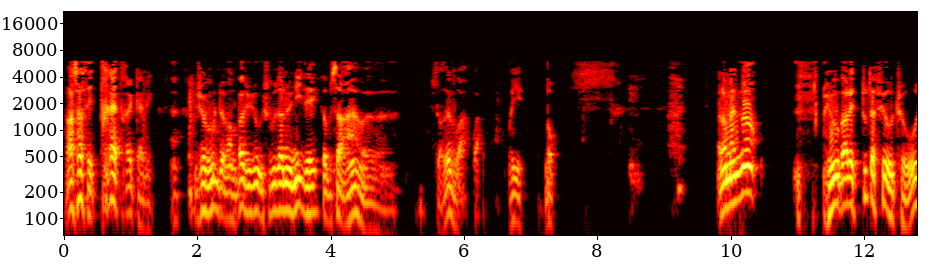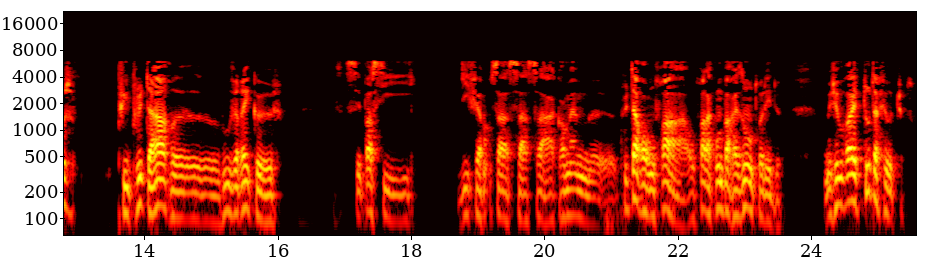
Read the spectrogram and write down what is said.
Alors ça, c'est très très calé. Hein. Je vous le demande pas du tout. Je vous donne une idée, comme ça, hein, euh, histoire de voir, quoi. Vous voyez. Bon. Alors maintenant, je vais vous parler de tout à fait autre chose. Puis plus tard, euh, vous verrez que c'est pas si différent. Ça, ça, ça a quand même. Euh, plus tard, on fera, on fera la comparaison entre les deux. Mais je vais vous parler de tout à fait autre chose.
